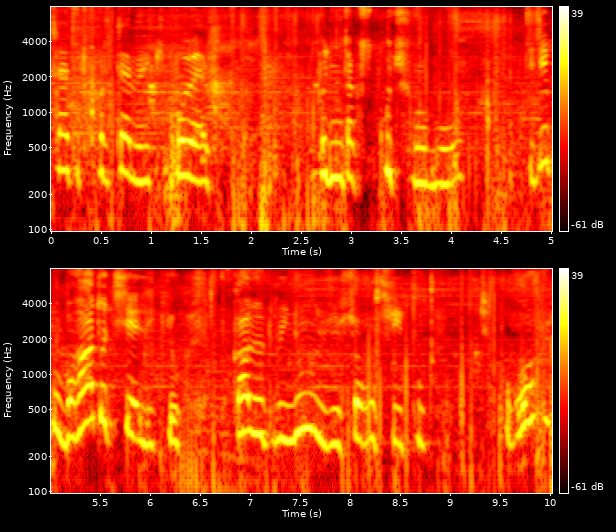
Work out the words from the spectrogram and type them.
це тут картини, які повеш. Щоб не так скучно було. Це типу багато телеків. Показують меню зі всього світу. Гори.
